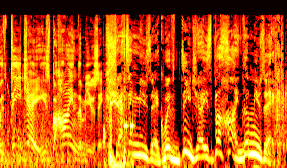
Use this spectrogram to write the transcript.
with DJs behind the music. Chatting music with DJs behind the music.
